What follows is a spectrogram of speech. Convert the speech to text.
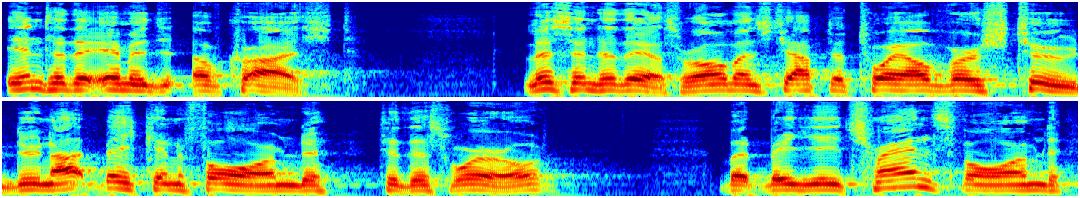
into the image of Christ? Listen to this Romans chapter 12, verse 2 Do not be conformed to this world, but be ye transformed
